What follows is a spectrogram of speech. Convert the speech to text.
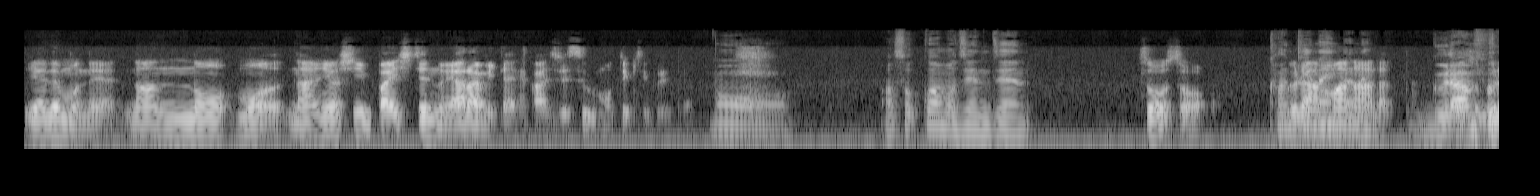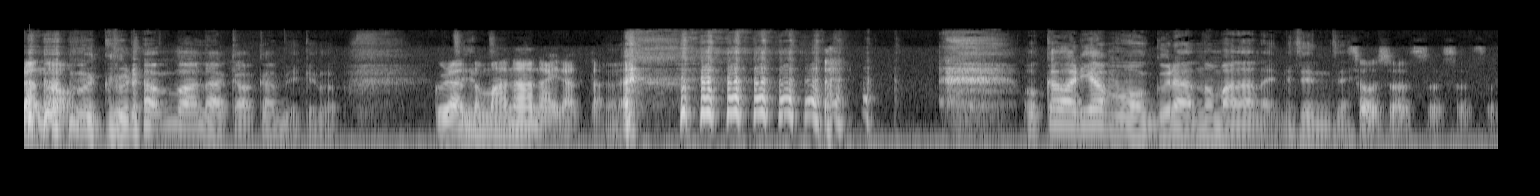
いや、でもね、何の、もう何を心配してんのやらみたいな感じですぐ持ってきてくれて。もうあそこはもう全然そうそう。グランマナーだったグラングランの グランマナーかわかんないけどグランのマナー内だった。おかわりはもうグランのマナーないね全然そうそうそうそうそう。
